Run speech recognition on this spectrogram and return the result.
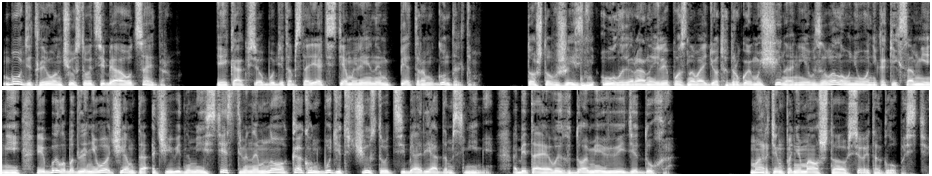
Будет ли он чувствовать себя аутсайдером? И как все будет обстоять с тем или иным Петром Гундальтом? То, что в жизнь Улы рано или поздно войдет другой мужчина, не вызывало у него никаких сомнений и было бы для него чем-то очевидным и естественным, но как он будет чувствовать себя рядом с ними, обитая в их доме в виде духа? Мартин понимал, что все это глупости.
